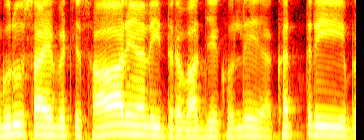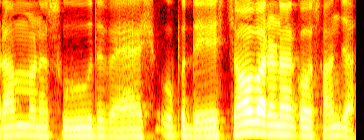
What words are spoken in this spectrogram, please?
ਗੁਰੂ ਸਾਹਿਬ ਵਿੱਚ ਸਾਰਿਆਂ ਲਈ ਦਰਵਾਜ਼ੇ ਖੁੱਲੇ ਆ। ਖੱਤਰੀ ਬ੍ਰਾਹਮਣ ਸੂਦ ਵੈਸ਼ ਉਪਦੇਸ਼ ਚੌ ਵਰਣਾ ਕੋ ਸਾਂਝਾ।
